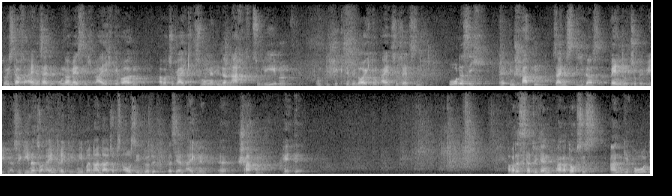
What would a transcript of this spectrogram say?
So ist er auf der einen Seite unermesslich reich geworden, aber zugleich gezwungen, in der Nacht zu leben und geschickte Beleuchtung einzusetzen oder sich im Schatten seines Dieners Bändel zu bewegen. Also sie gehen dann so einträglich nebeneinander, als ob es aussehen würde, dass er einen eigenen Schatten hätte. Aber das ist natürlich ein paradoxes Angebot.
